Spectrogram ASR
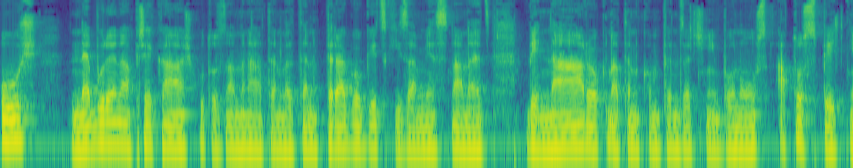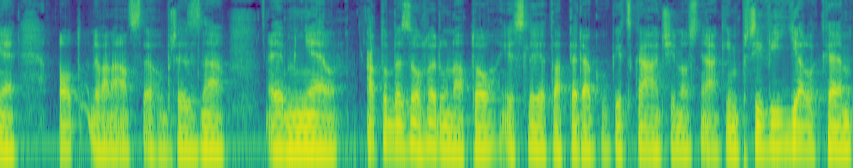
už nebude na překážku, to znamená, tenhle ten pedagogický zaměstnanec by nárok na ten kompenzační bonus a to zpětně od 12. března eh, měl. A to bez ohledu na to, jestli je ta pedagogická činnost nějakým přivýdělkem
